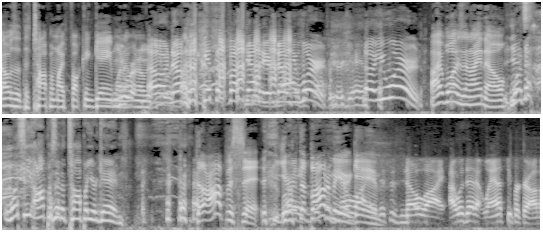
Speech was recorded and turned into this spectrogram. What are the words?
I was at the top of my fucking game when You I were- went over. Oh no! Get the fuck out of here! No, you weren't. No, you weren't. I wasn't. I know. What's what's the opposite of top of your game? The opposite. You're Wait, at the bottom of your no lie. game. This is no lie. I was at Atlanta Supercross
